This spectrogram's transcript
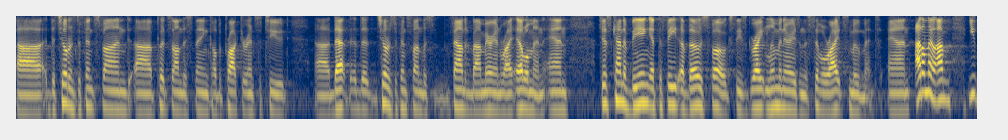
Uh, the Children's Defense Fund uh, puts on this thing called the Proctor Institute Uh, that the Children's Defense Fund was founded by Marian Wright Edelman, and just kind of being at the feet of those folks, these great luminaries in the civil rights movement. And I don't know, I'm, you,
